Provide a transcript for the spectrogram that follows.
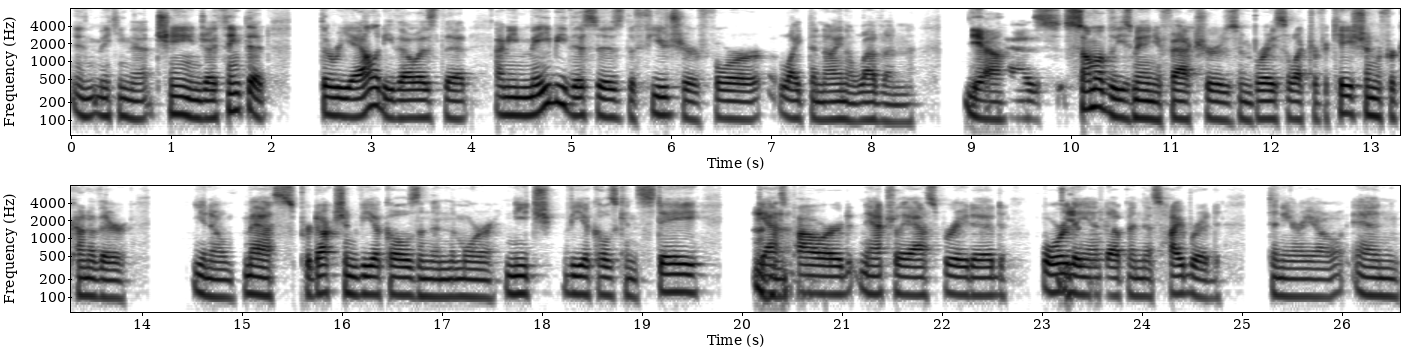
and making that change. I think that the reality though is that I mean maybe this is the future for like the 911. Yeah. As some of these manufacturers embrace electrification for kind of their you know mass production vehicles and then the more niche vehicles can stay mm-hmm. gas powered naturally aspirated or yeah. they end up in this hybrid scenario and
